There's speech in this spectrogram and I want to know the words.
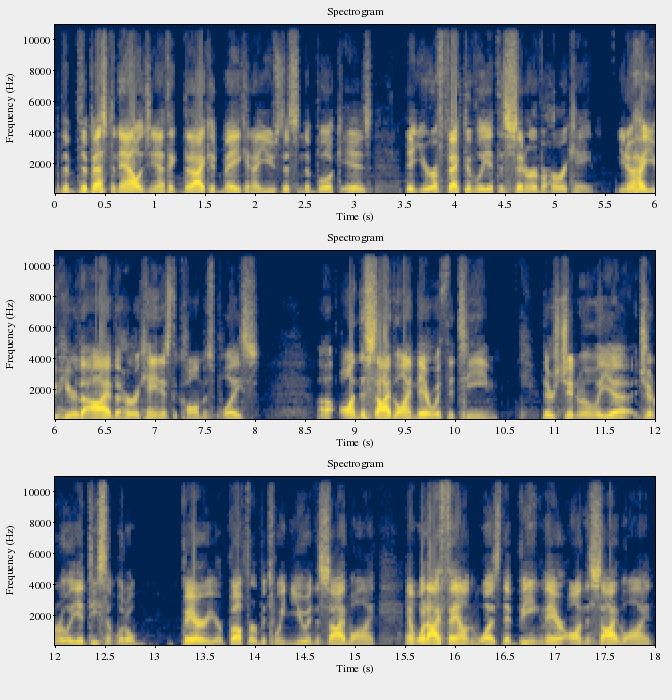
the the best analogy I think that I could make, and I use this in the book, is that you're effectively at the center of a hurricane. You know how you hear the eye of the hurricane is the calmest place. Uh, on the sideline there with the team, there's generally a generally a decent little barrier, buffer between you and the sideline. And what I found was that being there on the sideline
